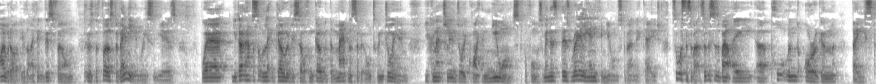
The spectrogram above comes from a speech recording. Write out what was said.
I would argue that I think this film was the first of any in recent years where you don't have to sort of let go of yourself and go with the madness of it all to enjoy him. You can actually enjoy quite a nuanced performance. I mean, there's, there's rarely anything nuanced about Nick Cage. So what's this about? So this is about a uh, Portland, Oregon based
